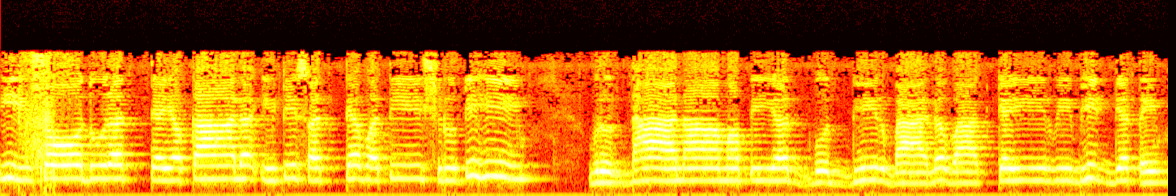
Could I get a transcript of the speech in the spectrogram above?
ईशो दुरत्ययकाल इति सत्यवती श्रुतिः। वृद्धानामपि यद्बुद्धिर्बालवाक्यैर्विभिद्यते।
